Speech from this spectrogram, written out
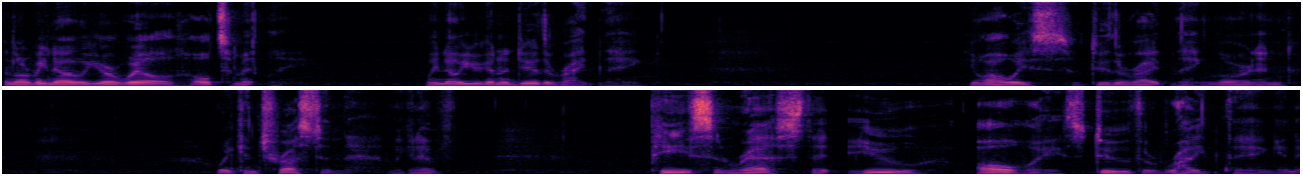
And Lord, we know your will ultimately we know you're going to do the right thing. You always do the right thing, Lord, and we can trust in that. We can have peace and rest that you always do the right thing in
